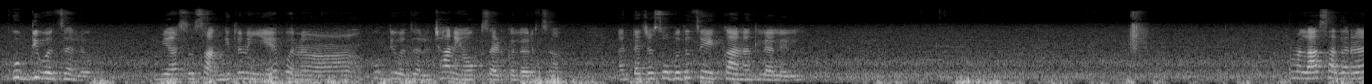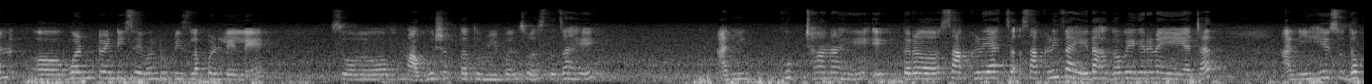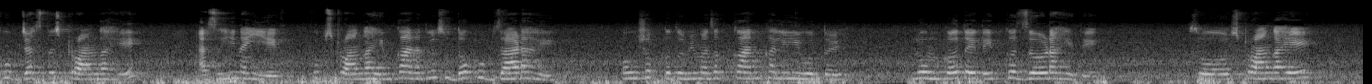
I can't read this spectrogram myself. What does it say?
खूप दिवस झालं. मी असं सांगितलं नाही आहे पण खूप दिवस झालं. छान आहे ऑक्साईड कलरचं आणि त्याच्यासोबतच एक कानातले आलेलं. मला साधारण वन ट्वेंटी सेवन रुपीजला पडलेले. सो मागवू शकता तुम्ही पण स्वस्तच आहे. आणि खूप छान आहे. एक तर साखळ्याचं साखळीच आहे. धागा वगैरे नाही आहे याच्यात. आणि हे सुद्धा खूप जास्त स्ट्रॉंग आहे. असंही नाही आहे खूप स्ट्रॉंग आहे. कानातलं सुद्धा खूप जाड आहे. पाहू शकतो तुम्ही माझा कान खाली होतो आहे लोंबकत आहे ते इतकं जड आहे ते. सो स्ट्रॉंग आहे.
